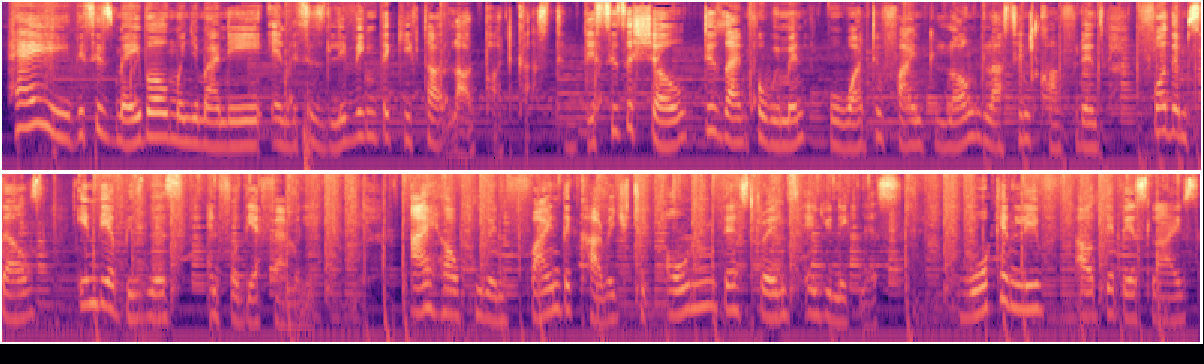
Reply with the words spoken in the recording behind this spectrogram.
Hey, this is Mabel Munyamani, and this is Living the Gift Out Loud podcast. This is a show designed for women who want to find long lasting confidence for themselves, in their business, and for their family. I help women find the courage to own their strengths and uniqueness, walk and live out their best lives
